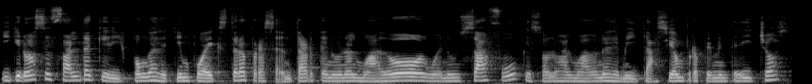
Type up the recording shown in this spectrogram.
y que no hace falta que dispongas de tiempo extra para sentarte en un almohadón o en un zafu, que son los almohadones de meditación propiamente dichos,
